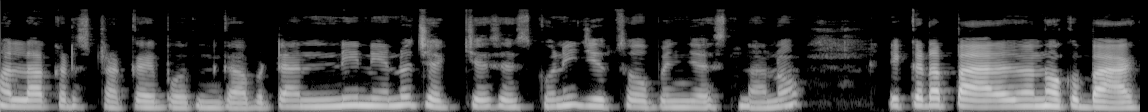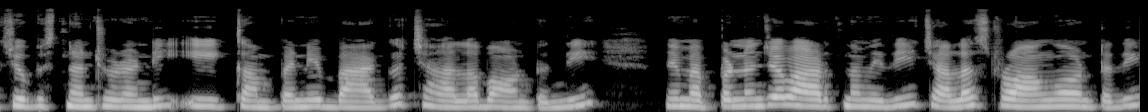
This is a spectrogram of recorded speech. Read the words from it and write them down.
మళ్ళీ అక్కడ స్ట్రక్ అయిపోతుంది కాబట్టి అన్నీ నేను చెక్ చేసేసుకొని జిప్స్ ఓపెన్ చేస్తున్నాను. ఇక్కడ పారాగాన్ ఒక బ్యాగ్ చూపిస్తున్నాను చూడండి. ఈ కంపెనీ బ్యాగ్ చాలా బాగుంటుంది మేము ఎప్పటి నుంచో వాడుతున్నాం ఇది. చాలా స్ట్రాంగ్‌గా ఉంటుంది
